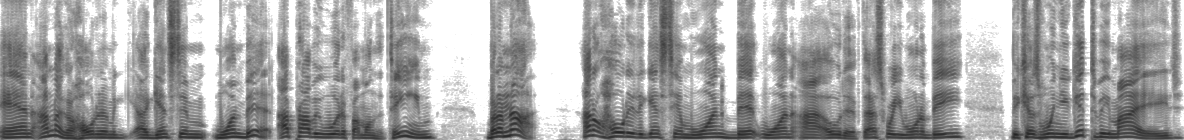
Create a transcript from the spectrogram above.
And I'm not going to hold him against him one bit. I probably would if I'm on the team, but I'm not. I don't hold it against him one bit, one iota, if that's where you want to be. Because when you get to be my age,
